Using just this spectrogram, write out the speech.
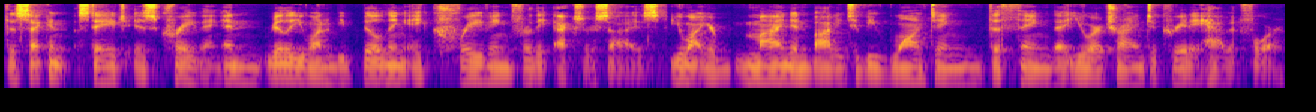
The second stage is craving. And really, you want to be building a craving for the exercise. You want your mind and body to be wanting the thing that you are trying to create a habit for.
